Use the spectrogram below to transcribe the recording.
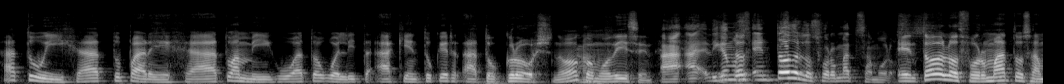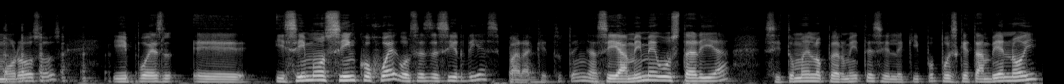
a tu hija, a tu pareja, a tu amigo, a tu abuelita, a quien tú quieras, a tu crush, ¿no? Como dicen. digamos, en todos los formatos amorosos. En todos los formatos amorosos. y pues eh, hicimos cinco juegos, es decir, diez, para que tú tengas. Si a mí me gustaría, si tú me lo permites y el equipo, pues que también hoy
